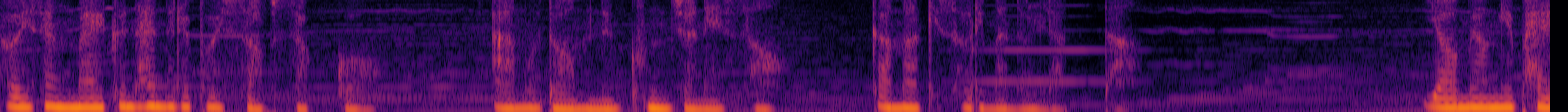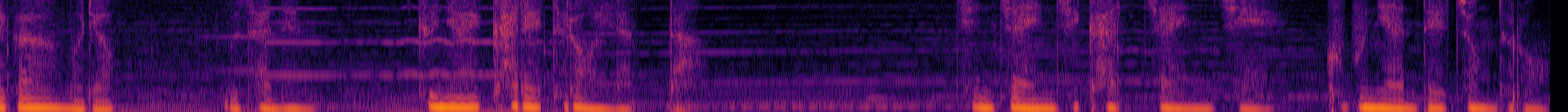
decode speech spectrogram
더 이상 맑은 하늘을 볼 수 없었고 아무도 없는 궁전에서 까마귀 소리만 울렸다. 여명이 밝아올 무렵 무사는 그녀의 칼을 들어 올렸다. 진짜인지 가짜인지 구분이 안 될 정도로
